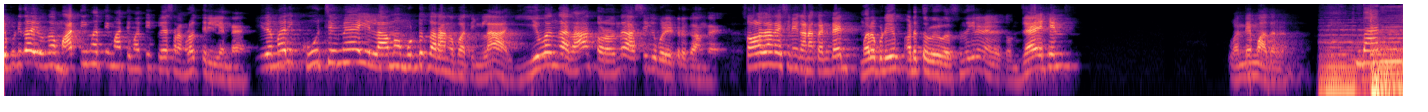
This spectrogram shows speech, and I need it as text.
எப்படிதான் இவங்க மாத்தி மாத்தி மாத்தி மாத்தி பேசுறாங்களோ தெரியலங்க. இதே மாதிரி கூச்சமே இல்லாம முட்டு தராங்க பாத்தீங்களா? இவங்க தான் தொடர்ந்து அசிங்கப்பட்டு இருக்காங்க. ஸோ அவ்வளோதான் இன்னைக்கான கண்டென்ட் மறுபடியும் அடுத்த ஒரு சந்திக்கிறேன். ஜெய்ஹிந்த் வந்தே மாதரன். வந்த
